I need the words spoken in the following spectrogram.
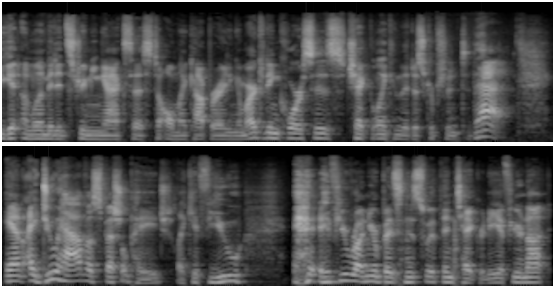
You get unlimited streaming access to all my copywriting and marketing courses. Check the link in the description to that. And I do have a special page. Like if you if you run your business with integrity, if you're not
